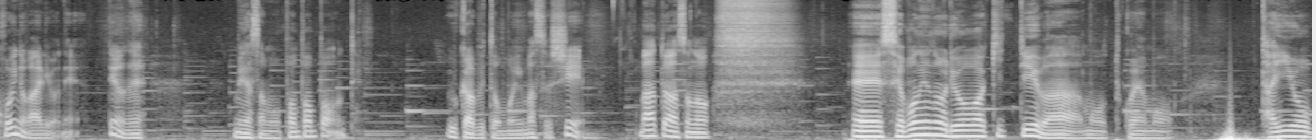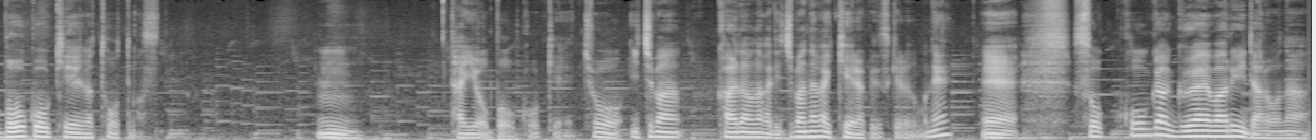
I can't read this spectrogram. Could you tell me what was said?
こういうのがあるよねっていうのね皆さんもポンポンポンって浮かぶと思いますし、まあ、あとはその、えー、背骨の両脇って言えばもうこれはもう太陽膀胱系が通ってます。うん。太陽膀胱系超一番体の中で一番長い経絡ですけれどもね。えー、そこが具合悪いだろうなっ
